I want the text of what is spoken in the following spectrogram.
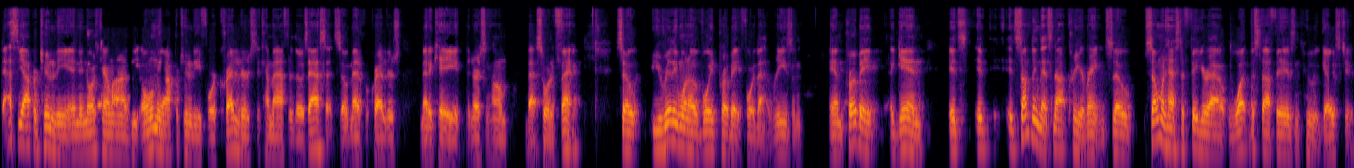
that's the opportunity. And in North Carolina, the only opportunity for creditors to come after those assets. So medical creditors, Medicaid, the nursing home, that sort of thing. So you really want to avoid probate for that reason. And probate, again, it's it, it's something that's not prearranged. So someone has to figure out what the stuff is and who it goes to.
